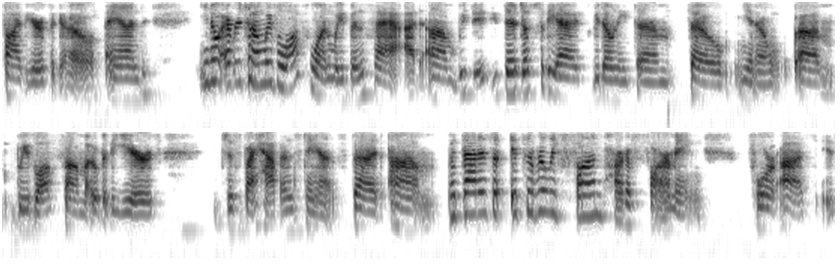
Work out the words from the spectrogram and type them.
five years ago. And, you know, every time we've lost one, we've been sad. Um, we, they're just for the eggs. We don't eat them. So, you know, um, we've lost some over the years just by happenstance. But, um, but that is, a, it's a really fun part of farming for us is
